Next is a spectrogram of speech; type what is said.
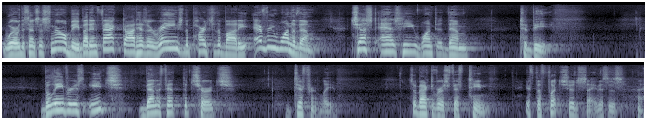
where would the sense of smell be? But in fact, God has arranged the parts of the body, every one of them, just as He wanted them to be. Believers each benefit the church differently. So back to verse 15. If the foot should say, this is, if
